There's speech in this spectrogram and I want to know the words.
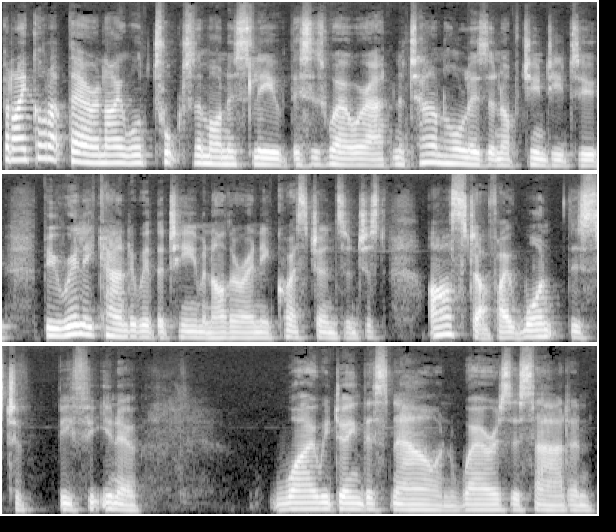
But I got up there and I will talk to them honestly. This is where we're at, and a town hall is an opportunity to be really candid with the team. And are there any questions? And just ask stuff. I want this to be, you know, why are we doing this now and where is this at? And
